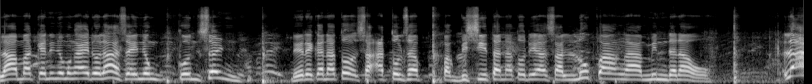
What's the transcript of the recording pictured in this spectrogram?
Lamat kaninyo mga idol ha sa inyong concern. Dire ka na to sa atol sa pagbisita nato diya sa Lupang uh, Mindanao. La!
